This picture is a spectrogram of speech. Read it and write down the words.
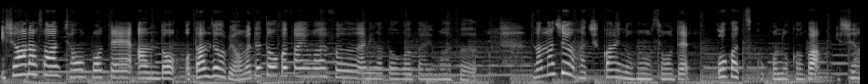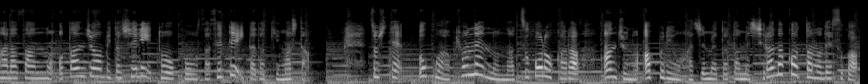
石原さん、ショーポテお誕生日おめでとうございます。ありがとうございます。78回の放送で5月9日が石原さんのお誕生日と知り投稿させていただきました。そして僕は去年の夏頃からアンジュのアプリを始めたため知らなかったのですが、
